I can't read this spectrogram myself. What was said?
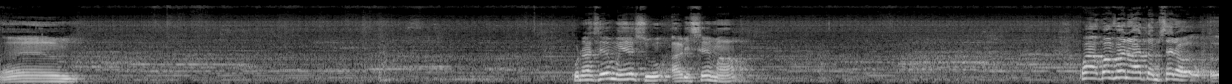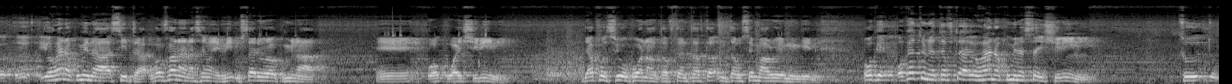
Um, kuna sehemu Yesu alisema Kwa kwa mfano hata mstari wa uh, Yohana 16 kwa mfano anasema hivi mstari wa 10 eh wa, wa 20. Japo sio kuona utafuta nitausema wewe mwingine. Okay, wakati unatafuta Yohana 16:20 tu, tu,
